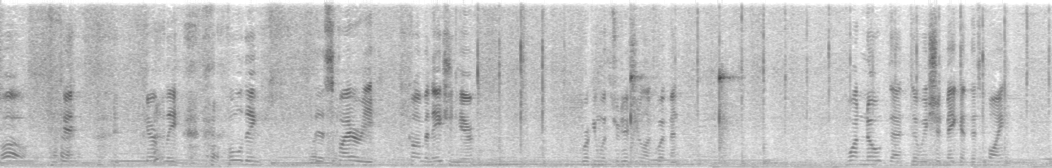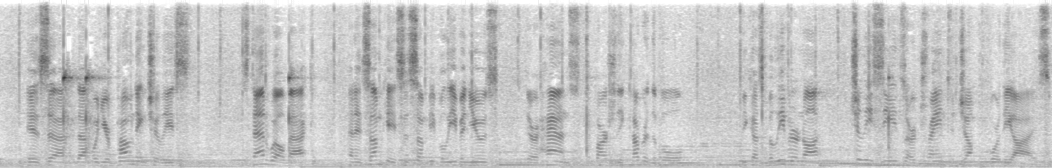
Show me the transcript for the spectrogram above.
Whoa. Okay. Carefully holding this fiery combination here. Working with traditional equipment. One note that we should make at this point is uh, that when you're pounding chilies, stand well back, and in some cases, some people even use their hands to partially cover the bowl, because believe it or not, chili seeds are trained to jump for the eyes.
